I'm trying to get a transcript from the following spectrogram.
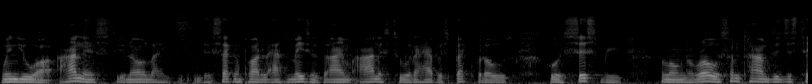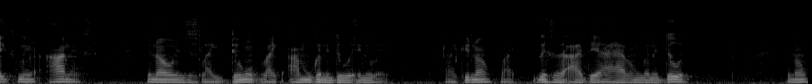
when you are honest, you know, like the second part of the affirmations, I'm honest to and I have respect for those who assist me along the road. Sometimes it just takes me honest, you know, and just like doing, like I'm gonna do it anyway. Like you know, like this is the idea I have. I'm gonna do it. You know,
